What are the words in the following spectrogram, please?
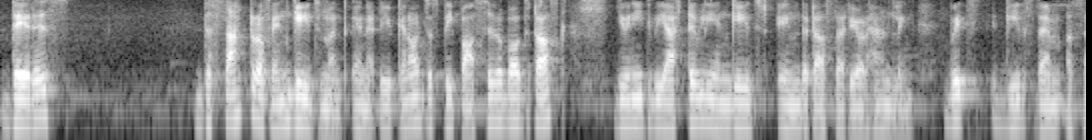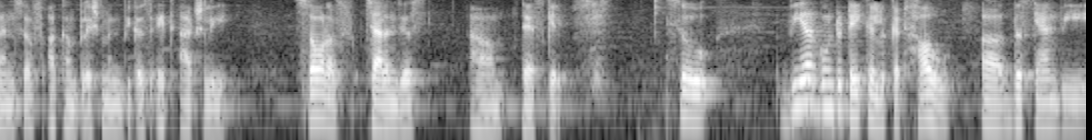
there is the factor of engagement in it. You cannot just be passive about the task. You need to be actively engaged in the task that you're handling, which gives them a sense of accomplishment because it actually sort of challenges um, their skill. So we are going to take a look at how uh, this can be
